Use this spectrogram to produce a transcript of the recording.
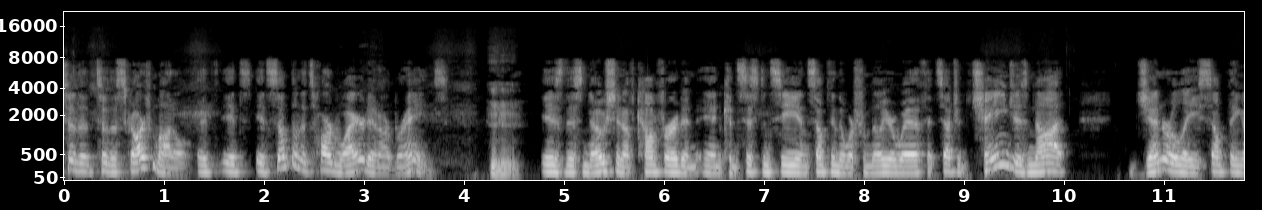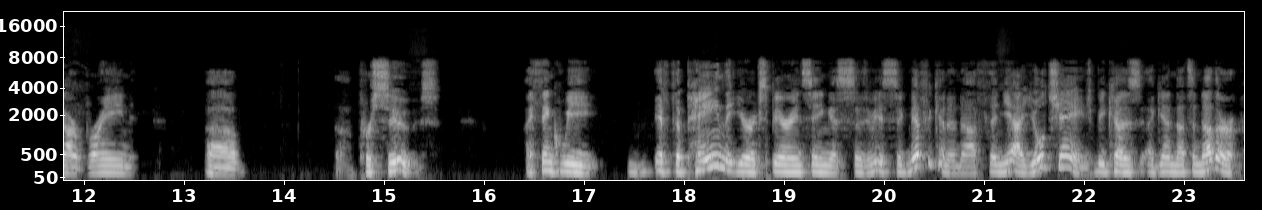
to the to the scarf model. It, it's it's something that's hardwired in our brains. Mm-hmm. Is this notion of comfort and, and consistency and something that we're familiar with, etc. Change is not generally something our brain uh, uh, pursues. I think we if the pain that you're experiencing is, is significant enough, then yeah, you'll change because again, that's another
